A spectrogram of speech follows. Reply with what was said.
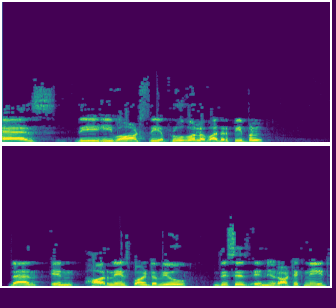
has the he wants the approval of other people Then in Horney's point of view, this is a neurotic need.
